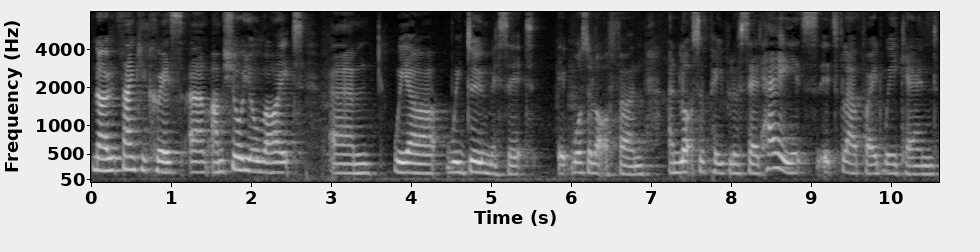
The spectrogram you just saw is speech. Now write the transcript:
no, thank you, Chris. Um, I'm sure you're right. Um, we are. We do miss it. It was a lot of fun, and lots of people have said, "Hey, it's it's Flower Parade weekend."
